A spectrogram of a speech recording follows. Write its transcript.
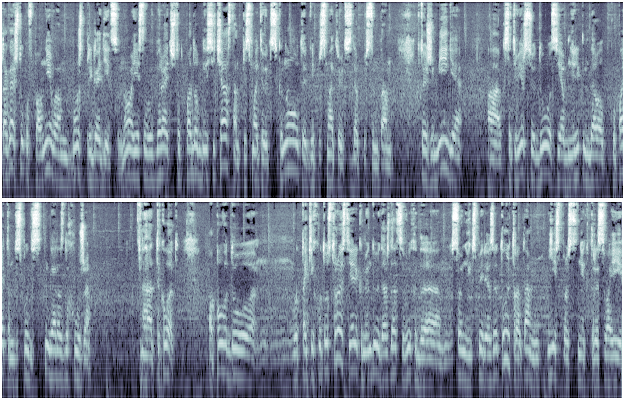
такая штука вполне вам может пригодиться. Но если вы выбираете что-то подобное сейчас, там присматриваетесь к ноуту или присматриваетесь, допустим, там к той же Меге, а, кстати, версию Duos я бы не рекомендовал покупать, там дисплей действительно гораздо хуже. А, так вот, по поводу вот таких вот устройств я рекомендую дождаться выхода Sony Xperia Z Ultra. Там есть просто некоторые свои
